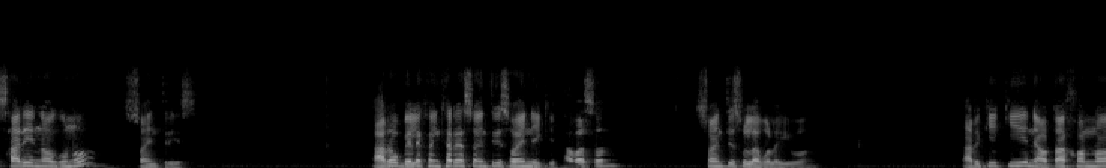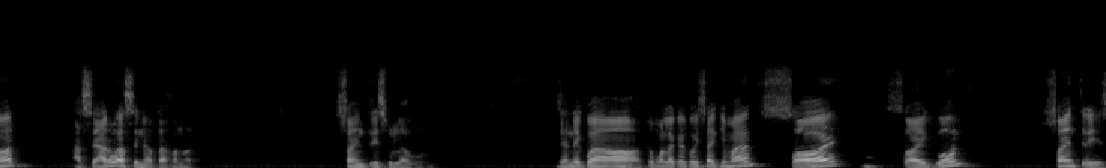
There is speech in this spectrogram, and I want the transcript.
চাৰি ন গুণো ছয়ত্ৰিশ আৰু বেলেগ সংখ্যাৰে ছয়ত্ৰিশ হয় নেকি? ভাবাচোন ছয়ত্ৰিশ ওলাব লাগিব। আৰু কি কি নেওতাখনত আছে? আৰু আছে নেওতাখনত। ছয়ত্ৰিশ ওলাব। যেনেকুৱা অ তোমালোকে কৈছা কিমান? ছয় ছয় গুণ ছয়ত্ৰিশ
